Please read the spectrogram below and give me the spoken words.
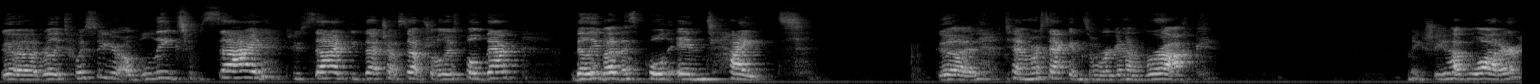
Good. Really twist through your obliques from side to side. Keep that chest up, shoulders pulled back. Belly button is pulled in tight. Good. 10 more seconds and we're going to rock. Make sure you have water.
